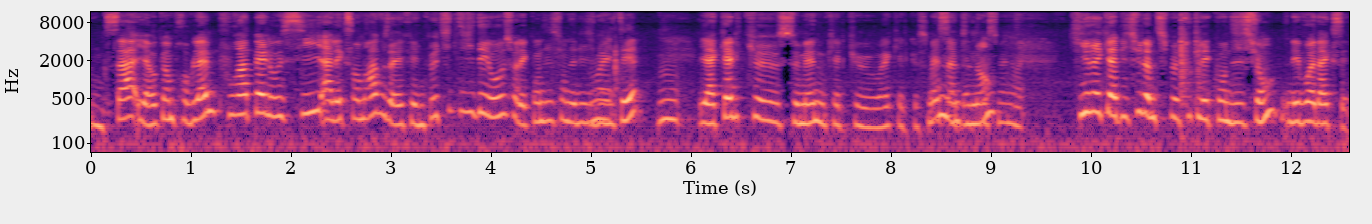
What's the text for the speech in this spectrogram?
Donc ça, il n'y a aucun problème. Pour rappel aussi, Alexandra, vous avez fait une petite vidéo sur les conditions d'éligibilité Mm. il y a quelques semaines ou quelques, ouais, quelques semaines maintenant, quelques semaines, ouais. qui récapitule un petit peu toutes les conditions, les voies d'accès.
